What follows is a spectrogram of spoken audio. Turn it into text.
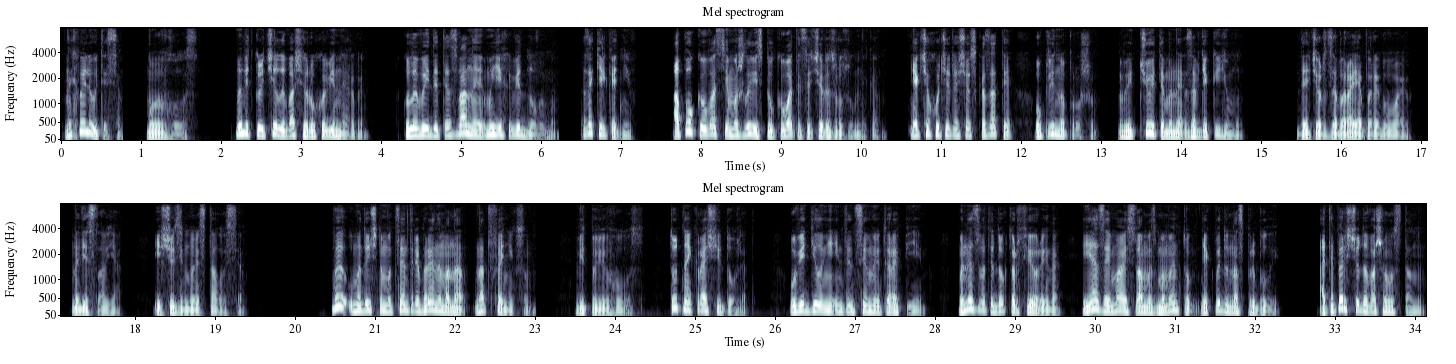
Не хвилюйтеся, мовив голос. Ми відключили ваші рухові нерви. Коли вийдете з ванни, ми їх відновимо за кілька днів. А поки у вас є можливість спілкуватися через розумника. Якщо хочете щось сказати, уклінно прошу. Ви чуєте мене завдяки йому. Де чорт забирає, я перебуваю, надіслав я. І що зі мною сталося? Ви у медичному центрі Бренемана над Феніксом, відповів голос. Тут найкращий догляд. У відділенні інтенсивної терапії. Мене звати доктор Фіорина, і я займаюся вами з моменту, як ви до нас прибули. А тепер щодо вашого стану.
